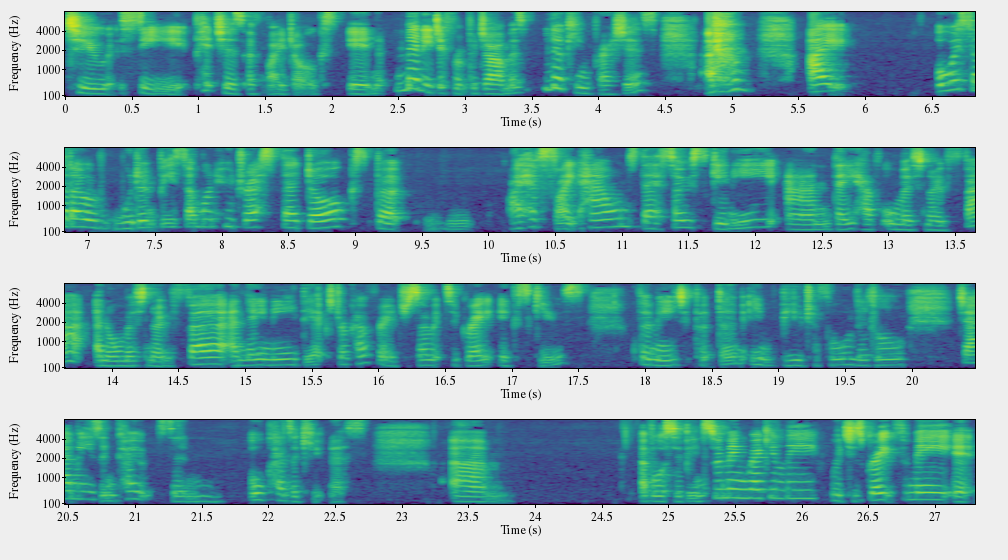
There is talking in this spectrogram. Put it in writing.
to see pictures of my dogs in many different pajamas, looking precious. Um, I always said I would, wouldn't be someone who dressed their dogs, but I have sight hounds. They're so skinny and they have almost no fat and almost no fur, and they need the extra coverage. So it's a great excuse for me to put them in beautiful little jammies and coats and all kinds of cuteness. Um, I've also been swimming regularly, which is great for me. It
